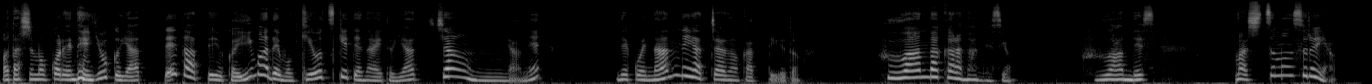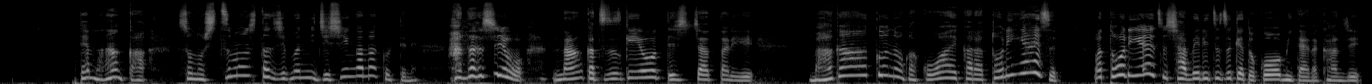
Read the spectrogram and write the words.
私もこれね よくやってたっていうか今でも気をつけてないとやっちゃうんやね。でこれなんでやっちゃうのかっていうと不安だからなんですよ。不安です。まあ質問するやん。でもなんかその質問した自分に自信がなくってね話をなんか続けようってしちゃったり間が空くのが怖いからとりあえずまあ、とりあえず喋り続けとこうみたいな感じ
